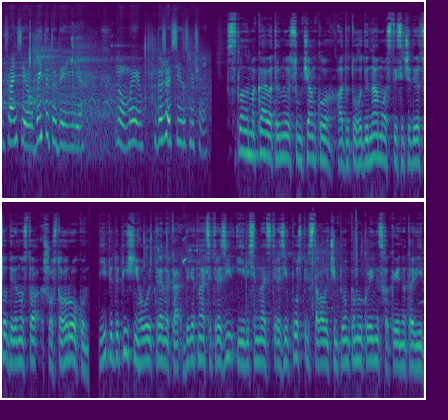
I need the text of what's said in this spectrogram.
у Франції вийти туди, і ну, ми дуже всі засмучені. Світлана Макаєва тренує сумчанку, а до того Динамо з 1996 року. Її підопічні, говорить тренерка, 19 разів і 18 разів поспіль ставали чемпіонками України з хокею на траві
